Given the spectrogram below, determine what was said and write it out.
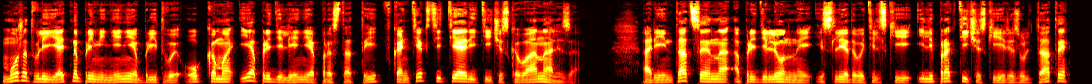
может влиять на применение бритвы Оккама и определение простоты в контексте теоретического анализа. Ориентация на определенные исследовательские или практические результаты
